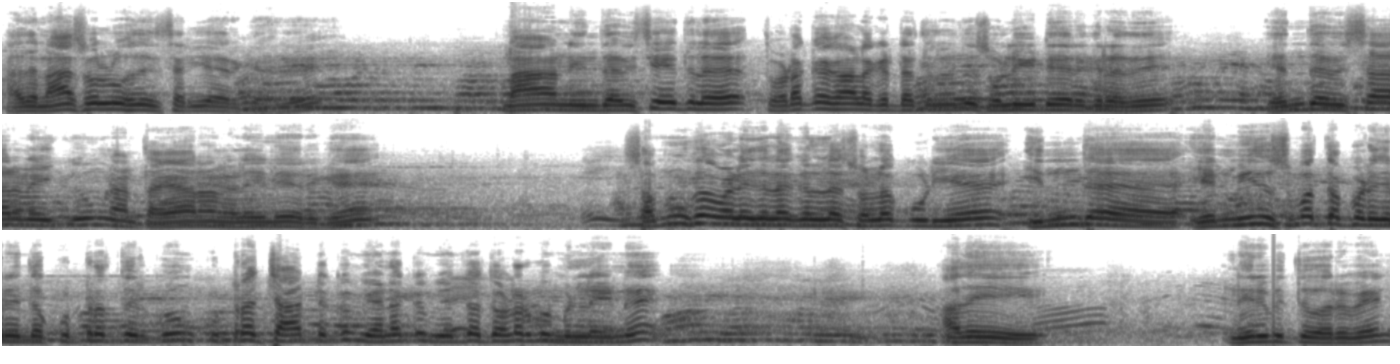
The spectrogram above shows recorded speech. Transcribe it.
அதை நான் சொல்லுவது சரியாக இருக்காது. நான் இந்த விஷயத்தில் தொடக்க காலகட்டத்திலேருந்து சொல்லிக்கிட்டே இருக்கிறது. எந்த விசாரணைக்கும் நான் தயாரான நிலையிலே இருக்கேன். சமூக வலைதளங்களில் சொல்லக்கூடிய இந்த என் மீது சுமத்தப்படுகிற இந்த குற்றத்திற்கும் குற்றச்சாட்டுக்கும் எனக்கும் எந்த தொடர்பும் இல்லைன்னு அதை நிரூபித்து வருவேன்.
